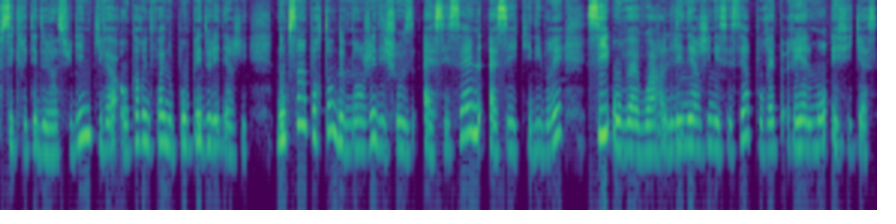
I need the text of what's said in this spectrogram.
sécréter de l'insuline qui va encore une fois nous pomper de l'énergie. Donc c'est important de manger des choses assez saines, assez équilibrées, si on veut avoir l'énergie nécessaire pour être réellement efficace.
